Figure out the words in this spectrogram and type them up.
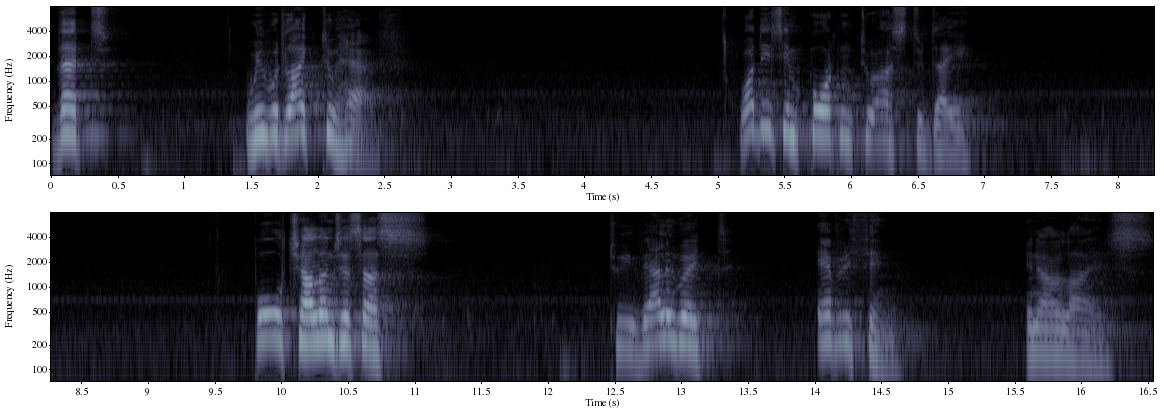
that we would like to have. What is important to us today? Paul challenges us to evaluate everything in our lives.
